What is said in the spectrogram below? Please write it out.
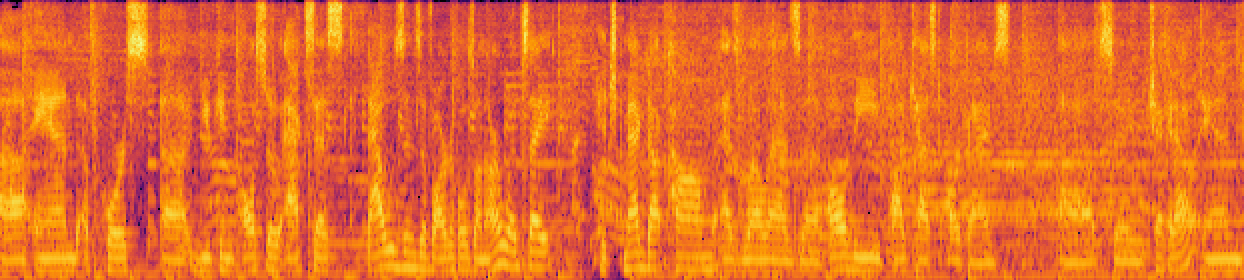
Uh, and of course, uh, you can also access thousands of articles on our website, hitchedmag.com, as well as uh, all the podcast archives. Uh, so check it out. And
